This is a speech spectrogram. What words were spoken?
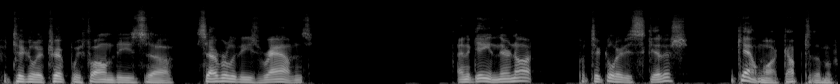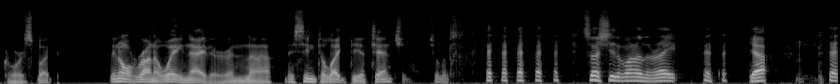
particular trip, we found these uh, several of these rams. And again, they're not particularly skittish. You can't walk up to them, of course, but they don't run away neither, and uh, they seem to like the attention actually. Especially the one on the right. yeah.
